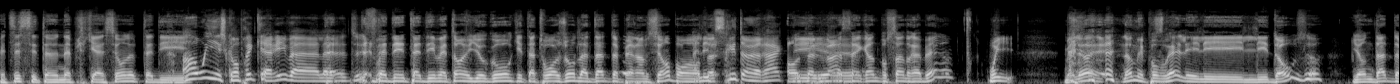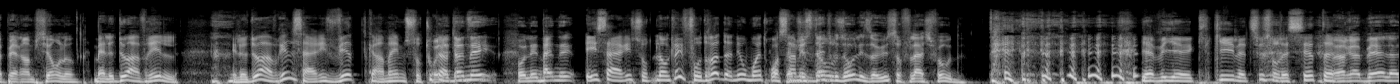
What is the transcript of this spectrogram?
Mais tu sais, c'est une application, là, t'as des... Ah oui, je comprends qu'il arrive à la... T'as des, t'as des, mettons, un yogourt qui est à trois jours de la date de péremption. À l'épicerie, t'as un rack. On te le vend à 50% euh, de rabais, là? Oui. Mais là, non, mais pour vrai, les, les, les doses, là, ils ont une date de péremption, là. Ben, le 2 avril. Et le 2 avril, ça arrive vite quand même, surtout Faut quand... les donner. Faut les ben, donner. Et ça arrive sur... Donc là, il faudra donner au moins 300 000 ben, Justin Trudeau les a eu sur Flash Food. il avait cliqué là-dessus sur le site. Un rebelle, là,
